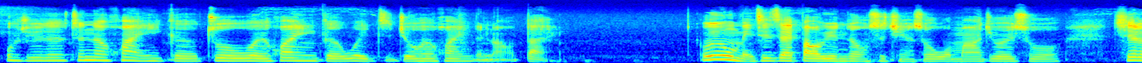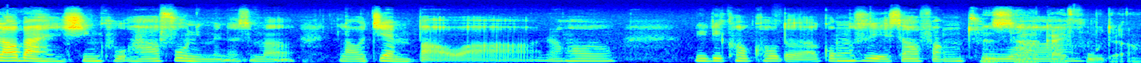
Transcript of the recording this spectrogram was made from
我觉得真的换一个座位，换一个位置，就会换一个脑袋。因为我每次在抱怨这种事情的时候，我妈就会说：“其实老板很辛苦，还要付你们的什么劳健保啊，然后哩哩扣扣的啊，公司也是要房租啊。”该付的啊。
